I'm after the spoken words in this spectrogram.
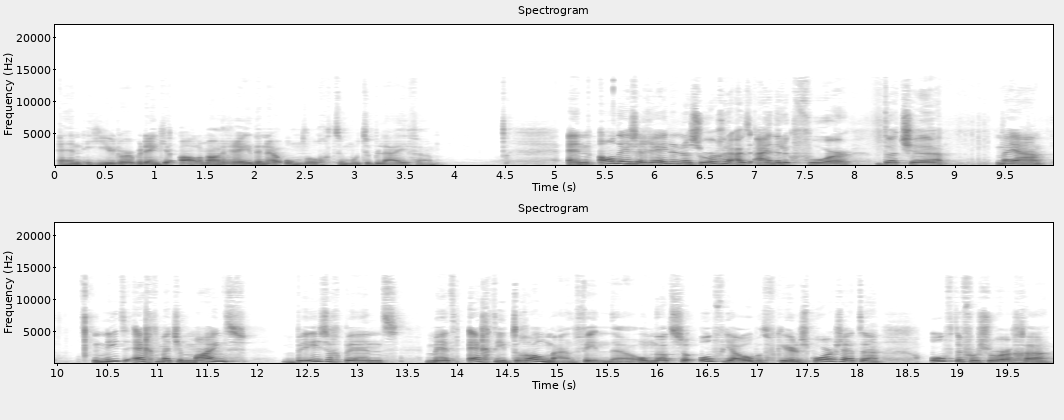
En hierdoor bedenk je allemaal redenen om nog te moeten blijven. En al deze redenen zorgen er uiteindelijk voor dat je, nou ja, niet echt met je mind bezig bent met echt die droombaan vinden. Omdat ze of jou op het verkeerde spoor zetten, of ervoor zorgen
